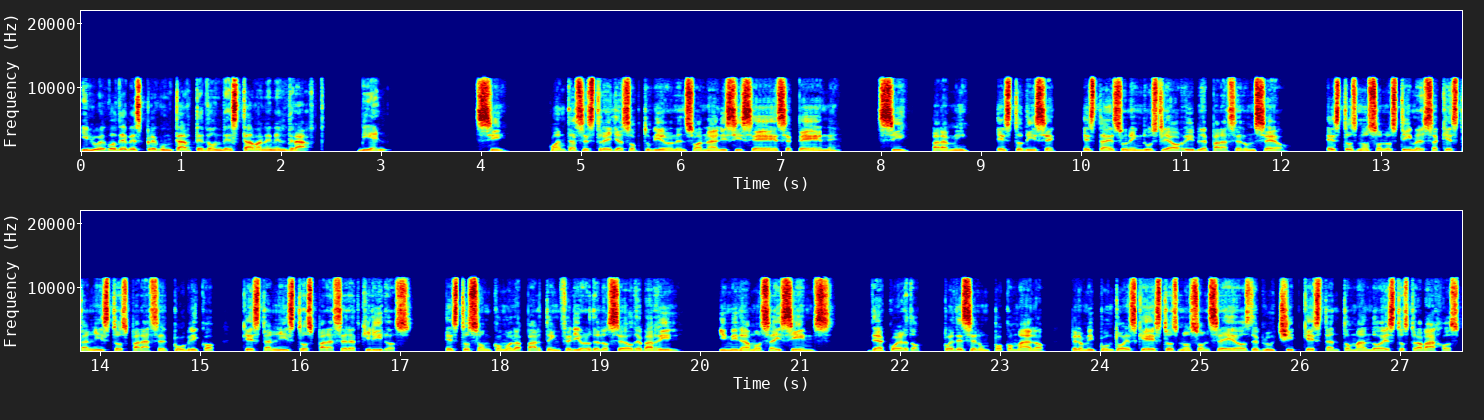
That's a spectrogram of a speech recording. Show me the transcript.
Y luego debes preguntarte dónde estaban en el draft. ¿Bien? Sí. ¿Cuántas estrellas obtuvieron en su análisis ESPN? Sí, para mí, esto dice, esta es una industria horrible para ser un SEO. Estos no son los teamers a que están listos para hacer público, que están listos para ser adquiridos. Estos son como la parte inferior de los SEO de barril. Y miramos a iSIMS. De acuerdo, puede ser un poco malo, pero mi punto es que estos no son CEOs de blue chip que están tomando estos trabajos,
